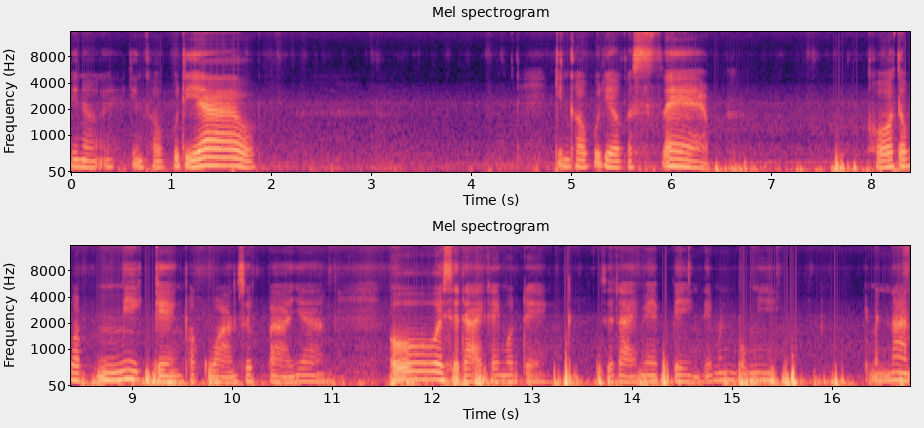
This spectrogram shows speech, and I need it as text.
พี่น้องกินเขาผู้เดียว กินเขาวผู้เดียวก็แซ่บ ขอแต่ว่ามีแกงผักหวานใส่ปลาย่าง โอ้ยเสียดายไข่มดแดง เสียดายแม่เป้งเดี๋ยวมันบ่มี มันนาน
